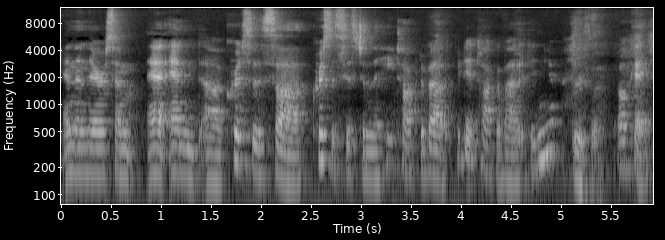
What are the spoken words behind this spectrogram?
and then there are some. And, and uh, Chris's uh, Chris's system that he talked about. You did talk about it, didn't you? Briefly. Okay.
